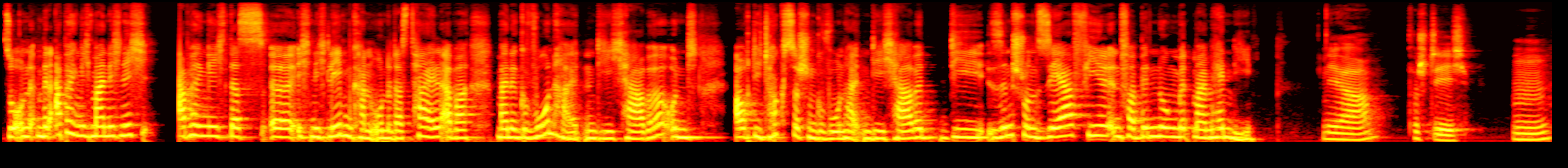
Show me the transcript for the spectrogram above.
So, und mit abhängig meine ich nicht abhängig, dass äh, ich nicht leben kann ohne das Teil, aber meine Gewohnheiten, die ich habe und auch die toxischen Gewohnheiten, die ich habe, die sind schon sehr viel in Verbindung mit meinem Handy. Ja, verstehe ich. Mhm.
